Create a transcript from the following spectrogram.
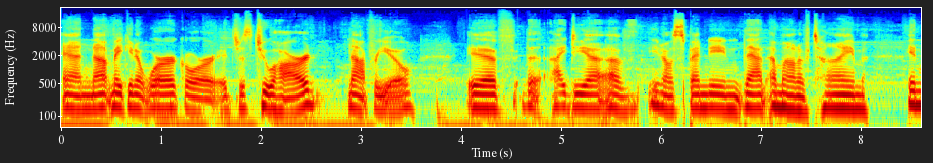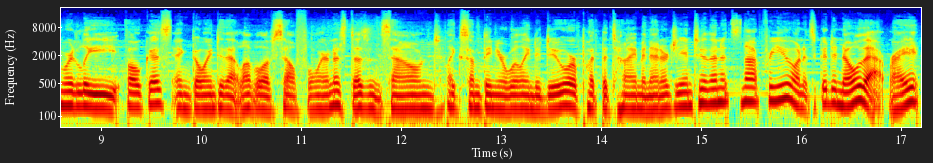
and not making it work or it's just too hard, not for you. If the idea of, you know, spending that amount of time inwardly focused and going to that level of self awareness doesn't sound like something you're willing to do or put the time and energy into, then it's not for you. And it's good to know that, right?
